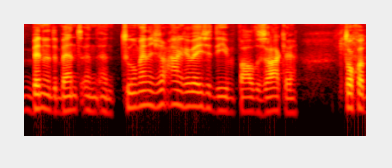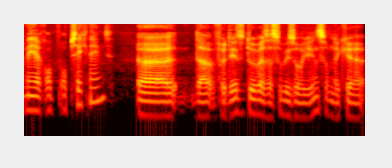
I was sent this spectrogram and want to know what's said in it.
binnen de band een, een tourmanager aangewezen die bepaalde zaken toch wat meer op, op zich neemt? Eh, dat, voor deze tour was dat sowieso eens, omdat ik eh,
